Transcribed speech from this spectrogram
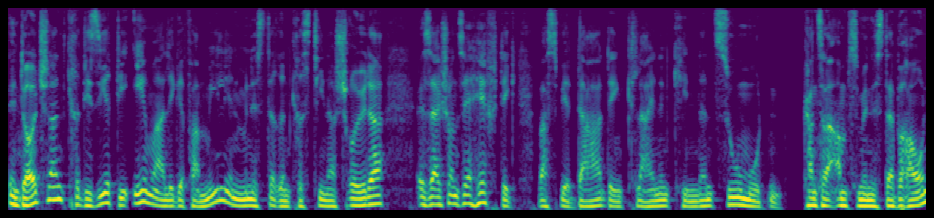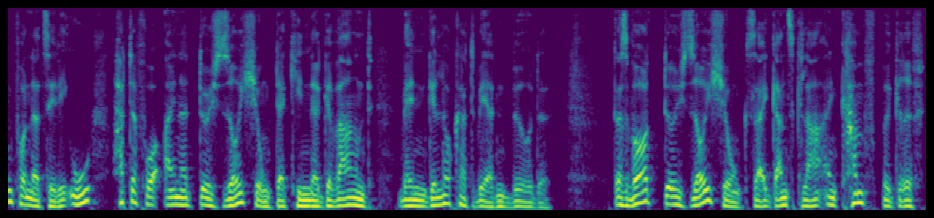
In Deutschland kritisiert die ehemalige Familienministerin Christina Schröder, es sei schon sehr heftig, was wir da den kleinen Kindern zumuten. Kanzleramtsminister Braun von der CDU hatte vor einer Durchseuchung der Kinder gewarnt, wenn gelockert werden würde. Das Wort Durchseuchung sei ganz klar ein Kampfbegriff,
